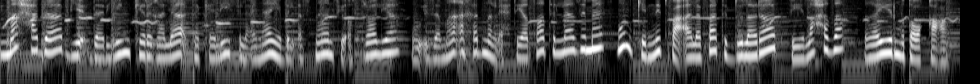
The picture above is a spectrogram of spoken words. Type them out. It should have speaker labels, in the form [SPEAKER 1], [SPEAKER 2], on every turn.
[SPEAKER 1] ما حدا بيقدر ينكر غلاء تكاليف العناية بالأسنان في أستراليا؟ وإذا ما أخذنا الاحتياطات اللازمة ممكن ندفع آلافات الدولارات في لحظة غير متوقعة.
